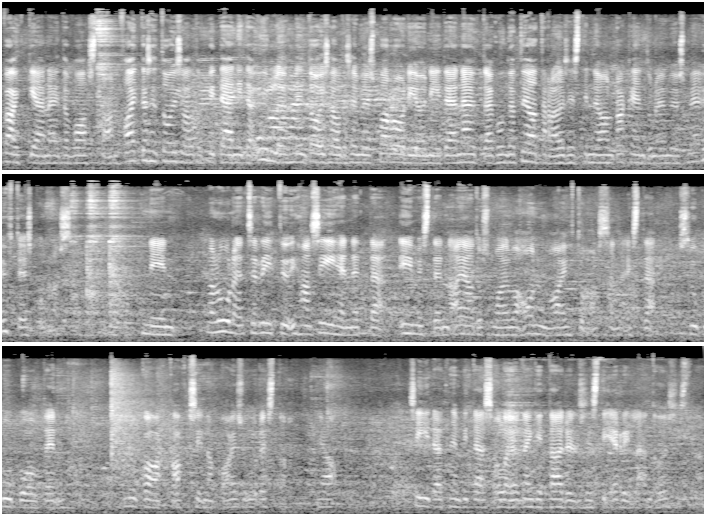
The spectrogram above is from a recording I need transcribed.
kaikkia näitä vastaan. Vaikka se toisaalta pitää niitä yllä, niin toisaalta se myös parodioi niitä ja näyttää, kuinka teatraalisesti ne on rakentuneet myös meidän yhteiskunnassa. Niin mä luulen, että se liittyy ihan siihen, että ihmisten ajatusmaailma on vaihtumassa näistä sukupuolten mukaan kaksinapaisuudesta ja siitä, että ne pitäisi olla jotenkin täydellisesti erillään toisistaan.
